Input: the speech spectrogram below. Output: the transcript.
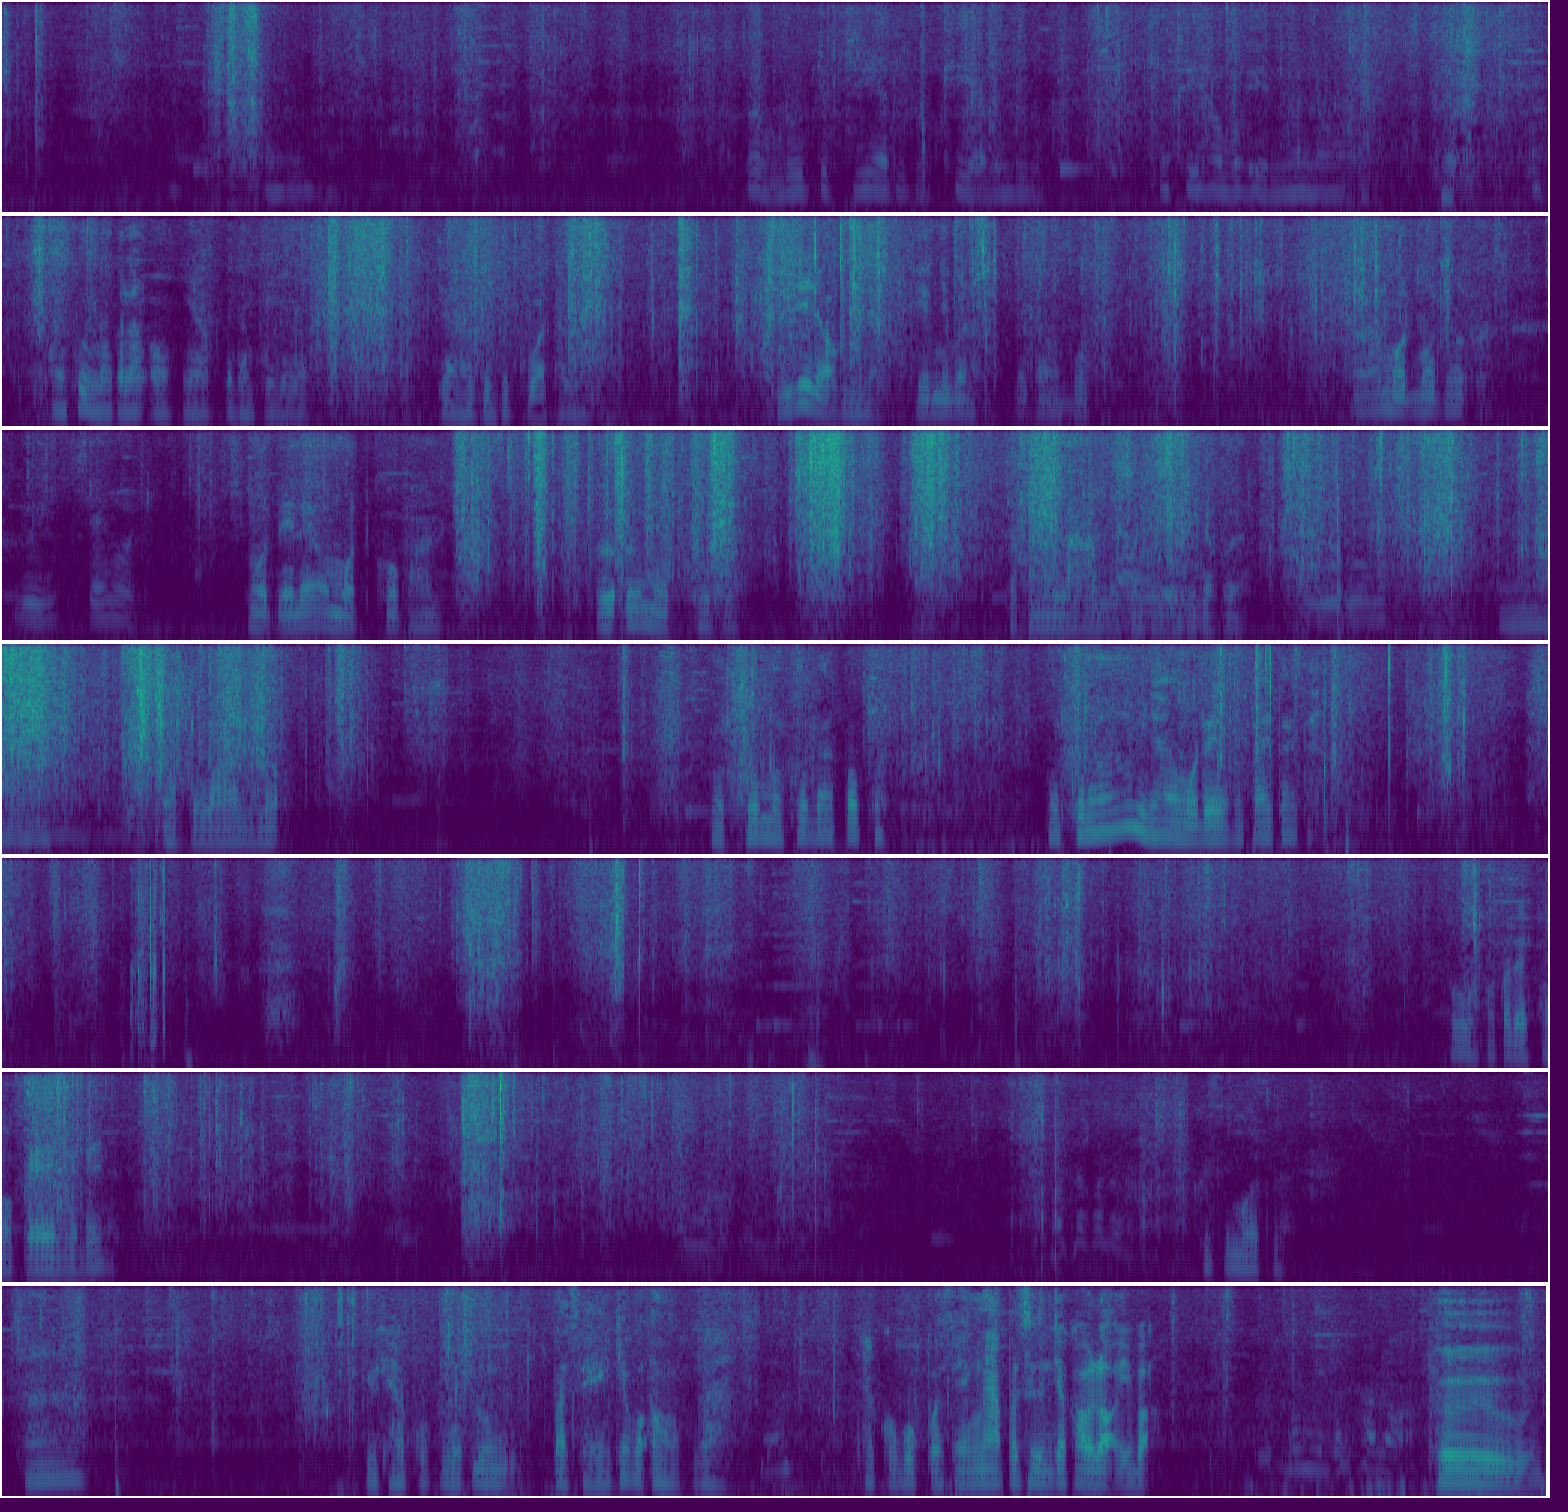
เบิ่งดูจุบเจียดูดูเขี่ยเบิ่งดูบางทีเฮาบ่เห็นมันน้อย ทางพุ่นมันกำลังออกหยาบไปทางพุ่นเลยอะจะให้เป็นไปขวดทางนี่ได้ดอกนี่แหละเห็นนี่บ้านได้ตองพวกอ่าหมดหมดหมดดูใช้หมดหมดในแล้วหมดครบพันเออเออหมดครบเลยจะกมันลามออกไปทางไปจากเออตาลุกเนี่ยนะอืมออกตะวันเนาะหมดครบหมดครบแล้วป๊อปป๊อปหมดครบแล้วมีทางหมดแดงตายตายตาย โอ้เขาก็ได้พอแกงกันเด้คือสิเมิดเลยอ่าอยู่แถวกกบกลุงปลาแสงเจ้าก็ออกด่าแถวกกบกปลาแสงนาปลาสื่นเจ้าเขาเลาะอีบ่พื้น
